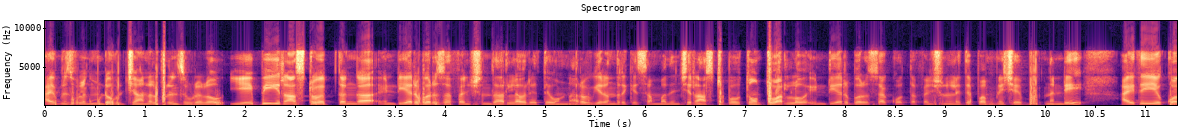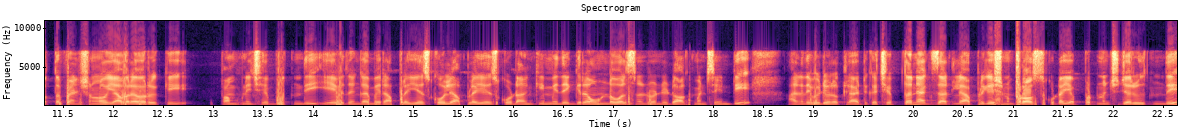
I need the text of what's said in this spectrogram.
Hi friends welcome to channel friends వీడియోలో AP రాష్ట్ర వ్యాప్తంగా ఎన్టీఆర్ భరోసా పెన్షన్దారులు ఎవరైతే ఉన్నారో వీరందరికీ సంబంధించి రాష్ట్ర ప్రభుత్వం త్వరలో ఎన్టీఆర్ భరోసా కొత్త పెన్షన్లు అయితే పంపిణీ చేయబోతుందండి. అయితే ఈ కొత్త పెన్షన్లో ఎవరెవరికి పంపిణీ చేయబోతుంది. ఏ విధంగా మీరు అప్లై చేసుకోవాలి అప్లై చేసుకోవడానికి మీ దగ్గర ఉండవలసినటువంటి డాక్యుమెంట్స్ ఏంటి అనేది వీడియోలో క్లారిటీగా చెప్తాను. ఎగ్జాక్ట్లీ అప్లికేషన్ ప్రాసెస్ కూడా ఎప్పటి నుంచి జరుగుతుంది?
